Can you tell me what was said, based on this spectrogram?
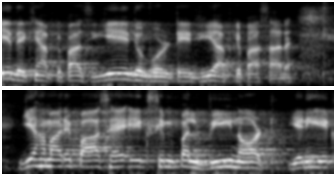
ये देखें आपके पास, ये जो वोल्टेज ये आपके पास आ रहा है। ये हमारे पास है एक सिंपल वी नॉट यानी एक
